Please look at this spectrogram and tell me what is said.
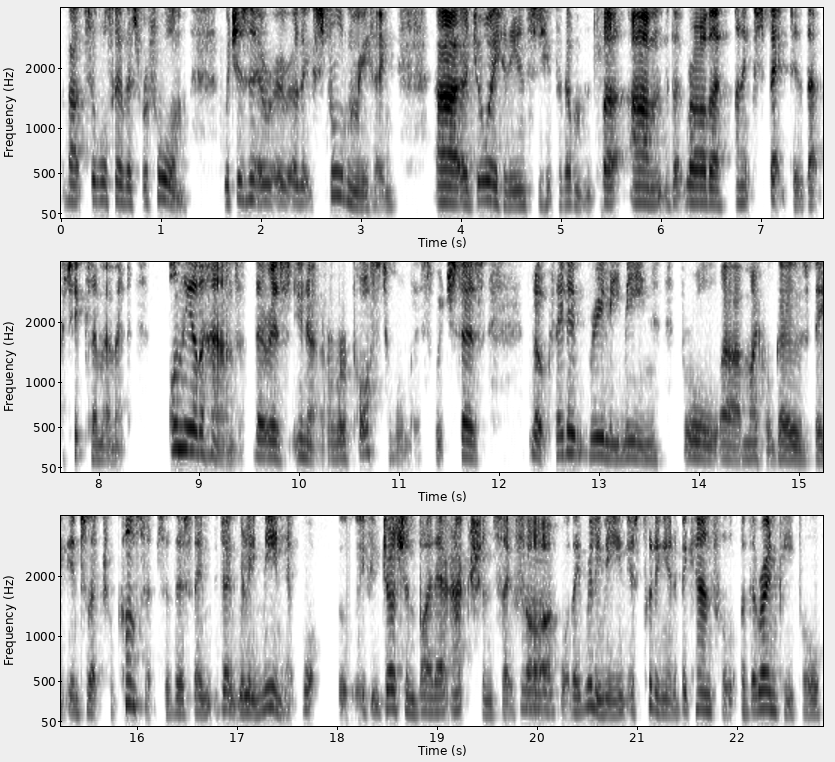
about civil service reform, which is an extraordinary thing, uh, a joy to the Institute for Government, but, um, but rather unexpected at that particular moment. On the other hand, there is, you know, a riposte to all this, which says, look, they don't really mean, for all uh, Michael Gove's big intellectual concepts of this, they don't really mean it. What if you judge them by their actions so far? Mm. What they really mean is putting in a big handful of their own people,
